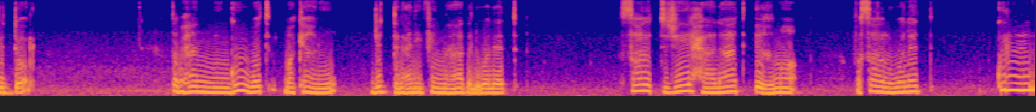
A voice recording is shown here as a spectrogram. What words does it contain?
بالدور. طبعا من قوة ما كانوا جدا عنيفين مع هذا الولد. صارت تجي حالات إغماء فصار الولد كل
